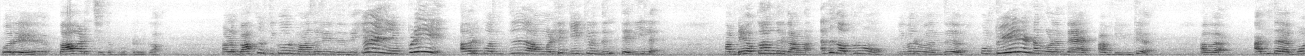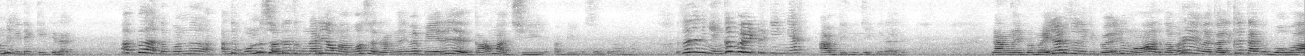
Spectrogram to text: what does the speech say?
ஒரு பாவாடை போட்டிருக்கா. அவளை பார்க்கறதுக்கு ஒரு மாதிரி இருந்தது. எப்படி அவருக்கு வந்து அவங்கள்ட்ட கேட்கறதுன்னு தெரியல. அப்படியே உட்காந்துருக்காங்க அதுக்கப்புறம் இவர் வந்து உன் பேர் என்ன குழந்தை? அப்படின்ட்டு அவ அந்த பொண்ணு கிட்ட கேட்கிறாரு அப்ப அந்த பொண்ணு அந்த பொண்ணு சொல்றதுக்கு முன்னாடி அவங்க அம்மா சொல்றாங்க இவ பேரு காமாட்சி அப்படின்னு சொல்றாங்க. அதாவது நீங்க எங்க போயிட்டு இருக்கீங்க அப்படின்னு கேக்குறாரு. நாங்க இப்ப மயிலாடுதுறைக்கு போயிடுவோம். அதுக்கப்புறம் இவ கல்கத்தாக்கு போவா.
